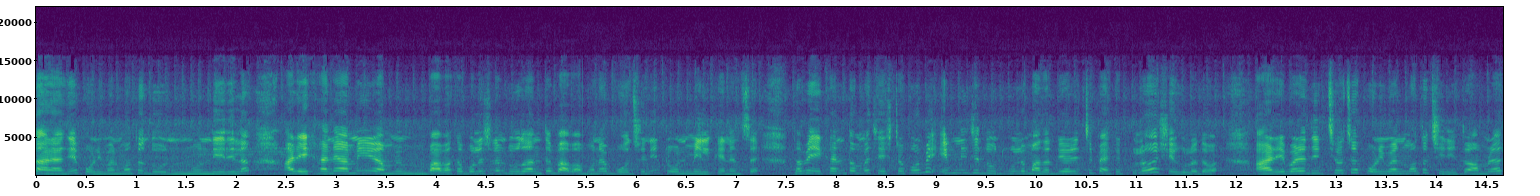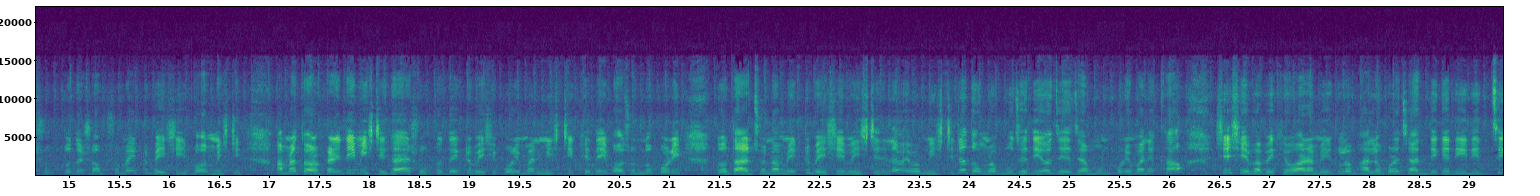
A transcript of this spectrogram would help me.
তার আগে পরিমাণ মতো নুন দিয়ে দিলাম। আর এখানে আমি আমি বাবাকে বলেছিলাম, দুধ আনতে বাবা মনে হয় বোঝেনি, টোন মিল্ক এনেছে। তবে এখানে তোমরা চেষ্টা করবে, এমনি যে দুধগুলো মাদার ডেয়ারির যে প্যাকেটগুলো হয় সেগুলো দেওয়ার। আর এবারে দিচ্ছি হচ্ছে পরিমাণ মতো চিনি। তো আমরা শুক্তোতে সবসময় একটু বেশি মিষ্টি, আমরা তরকারি দিয়েই মিষ্টি খাই, আর শুক্তোতে একটু বেশি পরিমাণ মিষ্টি খেতেই পছন্দ করি। তো তার জন্য আমি একটু বেশি মিষ্টি দিলাম। এবার মিষ্টিটা তোমরা বুঝে দিও যে যেমন পরিমাণে খাও, সে সেভাবে খেও। আর আমি এগুলো ভালো করে চারদিকে দিয়ে দিচ্ছি।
